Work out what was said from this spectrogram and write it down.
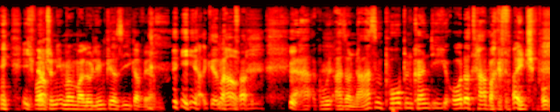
ich wollte Ja. schon immer mal Olympiasieger werden. ja, genau. Ja, gut, also Nasenpopeln könnte ich oder Tabakweitspuck.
